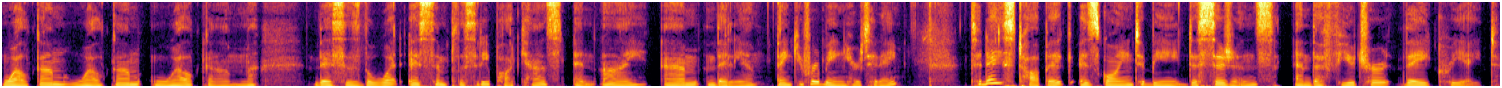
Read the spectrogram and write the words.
Welcome, welcome, welcome. This is the What is Simplicity podcast, and I am Delia. Thank you for being here today. Today's topic is going to be decisions and the future they create.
